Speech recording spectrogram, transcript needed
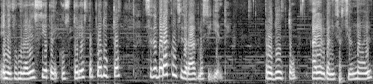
En el formulario 7 de consultorías por producto, se deberá considerar lo siguiente. Producto, área organizacional,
